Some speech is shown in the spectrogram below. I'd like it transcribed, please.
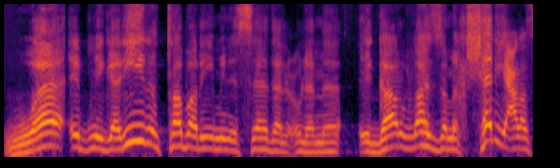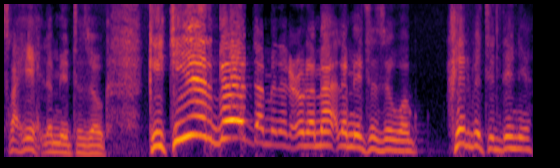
وابن جرير الطبري من السادة العلماء جار الله الزمخشري على الصحيح لم يتزوج. كتير جدا من العلماء لم يتزوجوا. خربت الدنيا.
